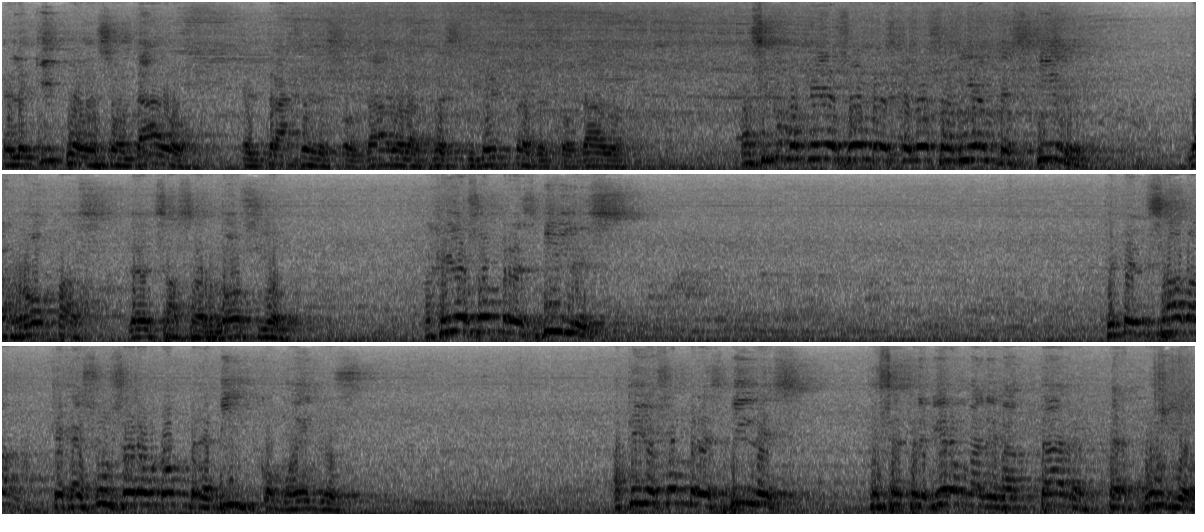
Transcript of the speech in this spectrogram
El equipo de soldado, el traje de soldado, las vestimentas de soldado. Así como aquellos hombres que no sabían vestir las ropas del sacerdocio. Aquellos hombres viles que pensaban que Jesús era un hombre vil como ellos. Aquellos hombres viles que se atrevieron a levantar perjurio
